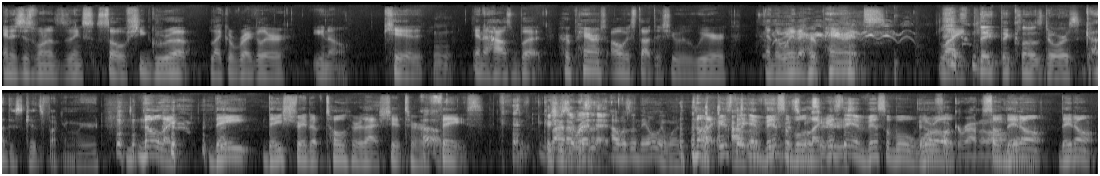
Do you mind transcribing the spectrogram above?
and it's just one of the things. So she grew up like a regular, you know, kid hmm. in a house, but her parents always thought that she was weird, and the way that her parents. Like They, they closed doors. God, this kid's fucking weird. no, like they they straight up told her that shit to her Oh. face. Because she's I a wasn't, redhead. I wasn't the only one. No, like it's I love the the invincible, Invincible like it's the invincible They don't world. fuck around at so all. they Yeah. don't they don't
